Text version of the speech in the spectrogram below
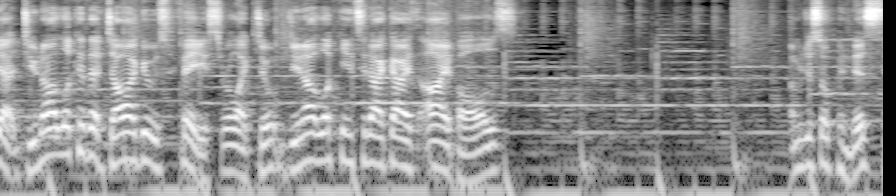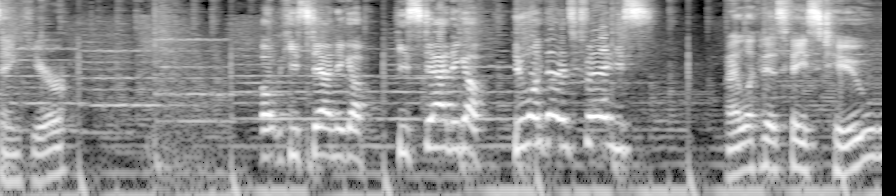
Yeah, do not look at that doggo's face, or like, don't do not look into that guy's eyeballs. Let me just open this thing here. Oh, he's standing up. He's standing up. He looked at his face. Can I look at his face too?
